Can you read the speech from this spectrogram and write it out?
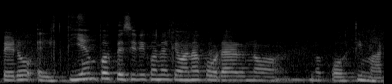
pero el tiempo específico en el que van a cobrar no, no puedo estimar.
